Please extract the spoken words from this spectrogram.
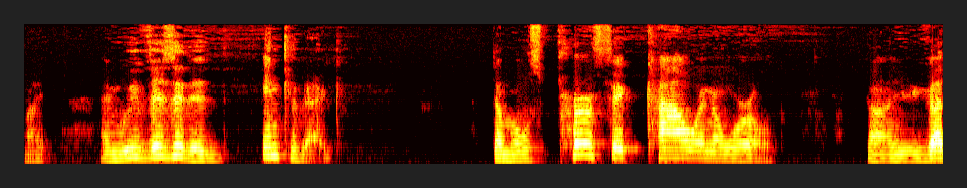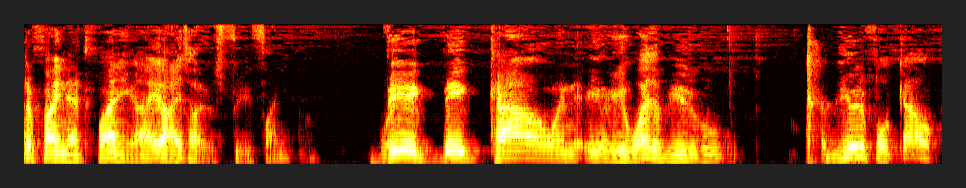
right? And we visited in Quebec the most perfect cow in the world. Uh, you got to find that funny. I, I thought it was pretty funny. Big, big cow, and it was a beautiful, beautiful cow.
